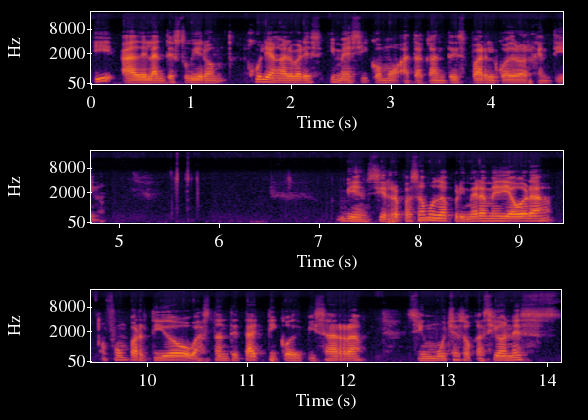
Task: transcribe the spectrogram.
Y adelante estuvieron Julián Álvarez y Messi como atacantes para el cuadro argentino. Bien, si repasamos la primera media hora, fue un partido bastante táctico de pizarra, sin muchas ocasiones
